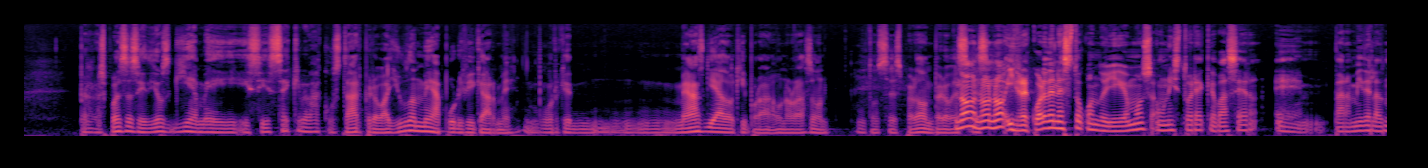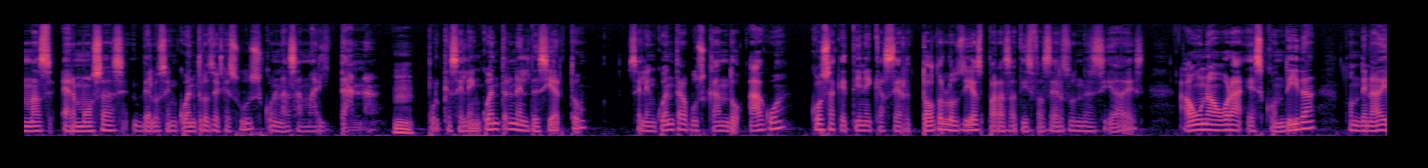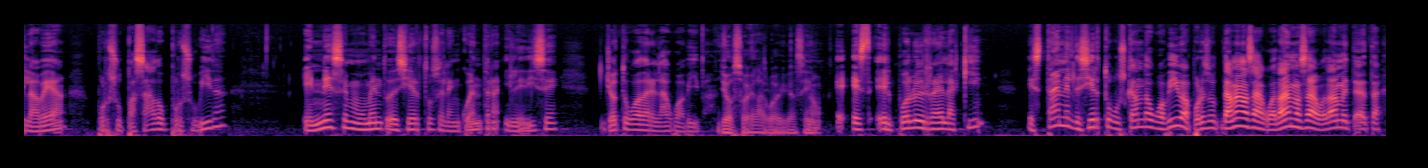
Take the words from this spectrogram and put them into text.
Pero la respuesta es, sí, Dios guíame y, y sí sé que me va a costar, pero ayúdame a purificarme, porque me has guiado aquí por una razón. Entonces, perdón, pero es... No, es- no, no. Y recuerden esto cuando lleguemos a una historia que va a ser, eh, para mí, de las más hermosas de los encuentros de Jesús con la samaritana. Mm, Porque se le encuentra en el desierto, se le encuentra buscando agua, cosa que tiene que hacer todos los días para satisfacer sus necesidades, a una hora escondida, donde nadie la vea, por su pasado, por su vida. En ese momento desierto se le encuentra y le dice, yo te voy a dar el agua viva. yo soy el agua viva, sí. ¿no? E- Es, el pueblo de Israel aquí está en el desierto buscando agua viva, por eso dame más agua, dame más agua, dame... ta, ta".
